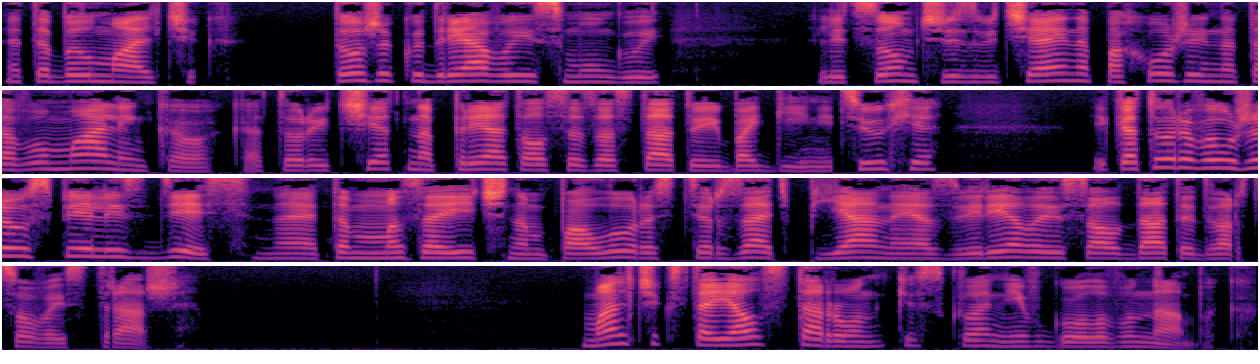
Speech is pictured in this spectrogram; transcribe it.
Это был мальчик — тоже кудрявый и смуглый, лицом чрезвычайно похожий на того маленького, который тщетно прятался за статуей богини Тюхи, и которого уже успели здесь, на этом мозаичном полу, растерзать пьяные, озверелые солдаты дворцовой стражи. Мальчик стоял в сторонке, склонив голову на бок.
